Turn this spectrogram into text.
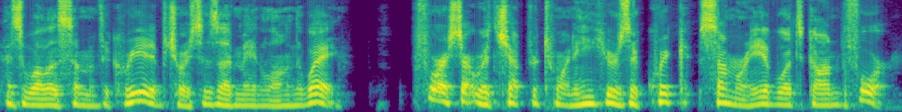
as well as some of the creative choices I've made along the way. Before I start with Chapter 20, here's a quick summary of what's gone before.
